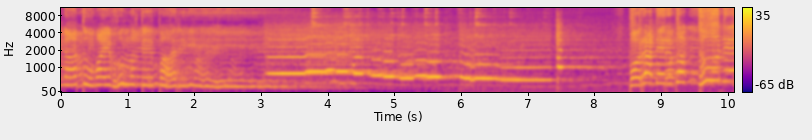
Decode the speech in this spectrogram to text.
না তোমায় ভুলতে পারি। পরাণের বন্ধু রে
